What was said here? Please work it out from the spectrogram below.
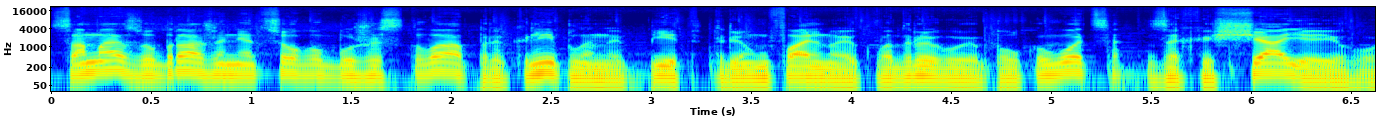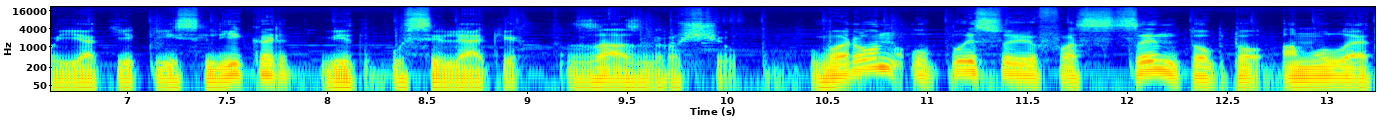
Саме зображення цього божества, прикріплене під тріумфальною квадригою полководця, захищає його як якийсь лікар від усіляких заздрощів. Ворон описує фасцин, тобто амулет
